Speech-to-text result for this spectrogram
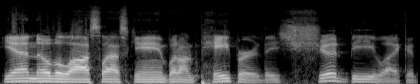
yeah, Nova lost last game, but on paper they should be like a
